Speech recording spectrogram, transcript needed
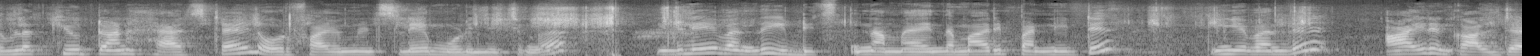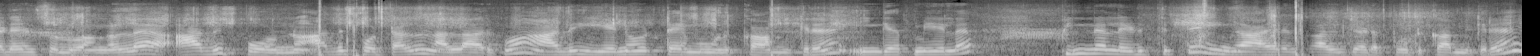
எவ்வளோ க்யூட்டான ஹேர் ஸ்டைல் ஒரு ஃபைவ் மினிட்ஸ்லேயே முடிஞ்சிச்சுங்க. இதிலே வந்து இப்படி நம்ம இந்த மாதிரி பண்ணிவிட்டு இங்கே வந்து ஆயிரம் கால் ஜடைன்னு சொல்லுவாங்கள்ல அது போடணும். அது போட்டாலும் நல்லாயிருக்கும். அது இன்னொரு டைம் உங்களுக்கு காமிக்கிறேன். இங்கே மேலே பின்னல் எடுத்துகிட்டு இங்கே ஆயிரம் கால் ஜடை போட்டு காமிக்கிறேன்.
